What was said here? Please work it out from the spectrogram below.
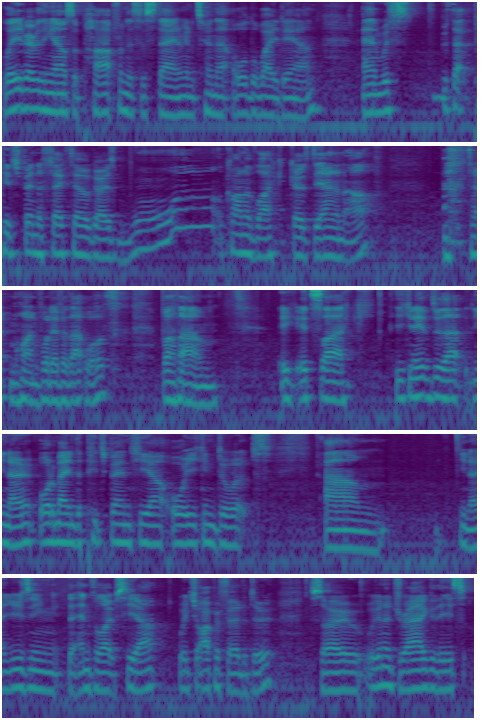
leave everything else apart from the sustain. We're gonna turn that all the way down, and with with that pitch bend effect, how it goes, kind of like it goes down and up. Don't mind whatever that was, but um, it, it's like you can either do that, you know, automating the pitch bend here, or you can do it, um, you know, using the envelopes here, which I prefer to do. So we're going to drag this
